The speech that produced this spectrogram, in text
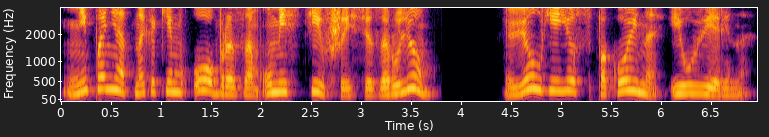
непонятно каким образом уместившийся за рулем, вел ее спокойно и уверенно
